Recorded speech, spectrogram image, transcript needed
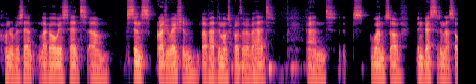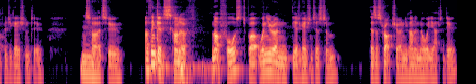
100%. Like I always said, um, since graduation, I've had the most growth I've ever had. And it's once I've invested in that self education too. Mm. started to i think it's kind of not forced but when you're in the education system there's a structure and you kind of know what you have to do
